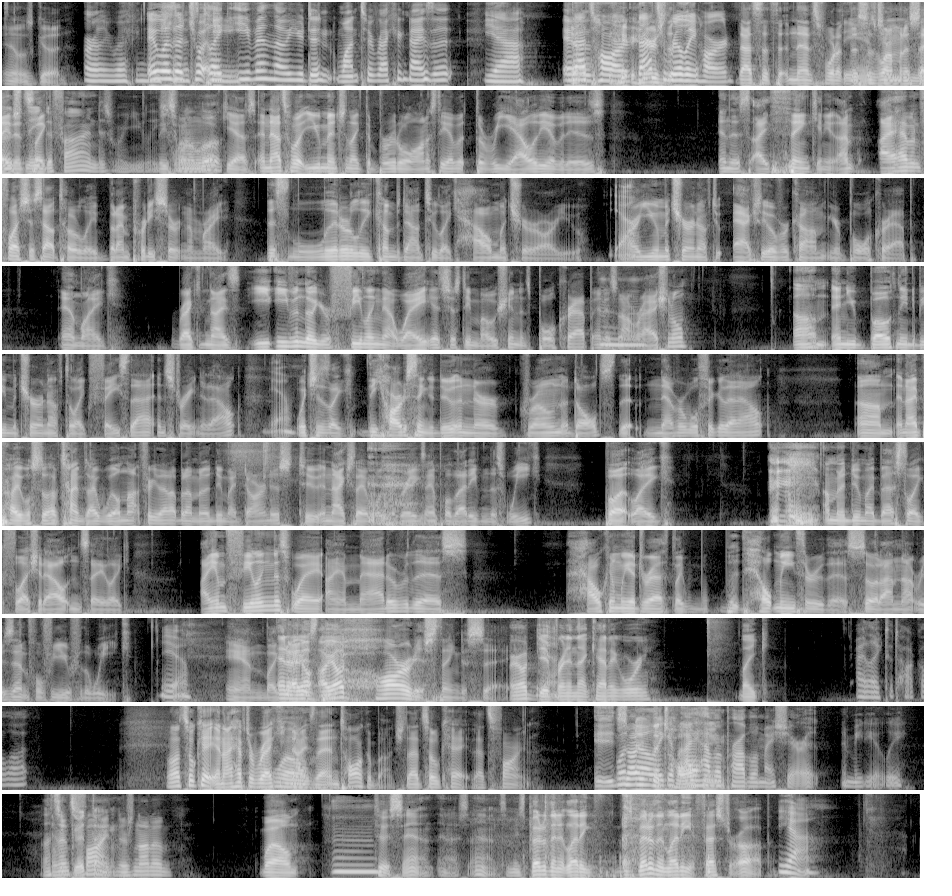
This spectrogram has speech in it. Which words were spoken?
And it was good. Early recognition. it was a choice. Like even though you didn't want to recognize it, yeah, it that's was- hard. Here's That's the- really hard. That's the th- and that's what The this is what I'm going to say that's like to find is where you least, least want want to to look. Yes. And that's what you mentioned like the brutal honesty of it. The reality of it is and this I think and I'm I haven't fleshed this out totally, but I'm pretty certain I'm right. This literally comes down to like how mature are you? Yeah. Are you mature enough to actually overcome your bull crap and like recognize e- even though you're feeling that way, it's just emotion, it's bull crap and it's not rational. Um, and you both need to be mature enough to like face that and straighten it out, yeah. which is like the hardest thing to do. And they're grown adults that never will figure that out. Um, and I probably will still have times I will not figure that out, but I'm going to do my darndest to. And actually, I was a great example of that even this week. But like, I'm going to do my best to like flesh it out and say like, I am feeling this way. I am mad over this. How can we address like w- help me through this so that I'm not resentful for you for the week? Yeah. And like And that are y'all- is are the y'all- hardest thing to say. Are y'all different in that category? Like I like to talk a lot. Well, that's okay, and I have to recognize Well- that and talk a bunch. That's okay. That's fine. it's well, not no, even like the if I have a problem, I share it immediately. That's and a that's good fine. thing There's not a well, Mm, to a sense. In a sense, I mean, it's better than it letting. It's better than letting it fester up. yeah.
